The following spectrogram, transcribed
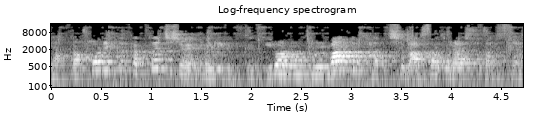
약간 허리 끝과 끝이점에 걸리게끔 이러면 골반도 같이 마사지를 할 수가 있어요.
